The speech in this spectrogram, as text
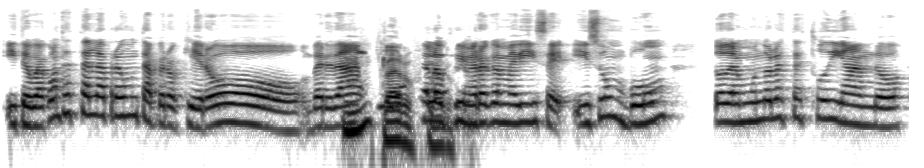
Y te voy a contestar la pregunta, pero quiero, ¿verdad? claro, Lo primero que me dice, hizo un boom, todo el mundo lo está estudiando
